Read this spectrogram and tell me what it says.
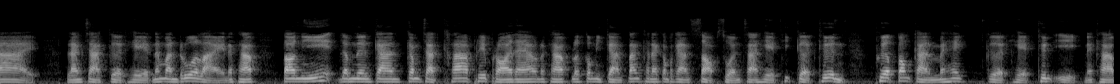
ได้ หลังจากเกิดเหตุน้ำมันรั่วไหลนะครับ ตอนนี้ดำเนินการกำจัดคราบเรียบร้อยแล้วนะครับ แล้วก็มีการตั้งคณะกรรมการสอบสวนสาเหตุที่เกิดขึ้น เพื่อป้องกันไม่ให้เกิดเหตุขึ้นอีกนะครับ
